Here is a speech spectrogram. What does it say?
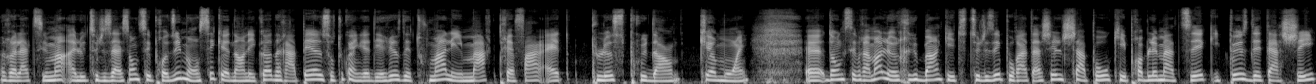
relativement à l'utilisation de ces produits, mais on sait que dans les cas de rappel, surtout quand il y a des risques d'étouffement, les marques préfèrent être plus prudentes Euh, donc, c'est vraiment le ruban qui est utilisé pour attacher le chapeau qui est problématique. Il peut se détacher.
